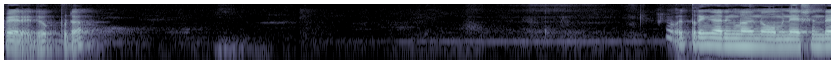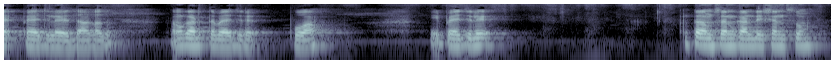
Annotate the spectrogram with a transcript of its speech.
പേര് എഴുതി ഒപ്പിടുക ഇത്രയും കാര്യങ്ങളാണ് നോമിനേഷന്റെ പേജിൽ എഴുതാനുള്ളത്. നമുക്ക് അടുത്ത പേജിൽ പോവാം. ഈ പേജിൽ ടേംസ് ആൻഡ് കണ്ടീഷൻസും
